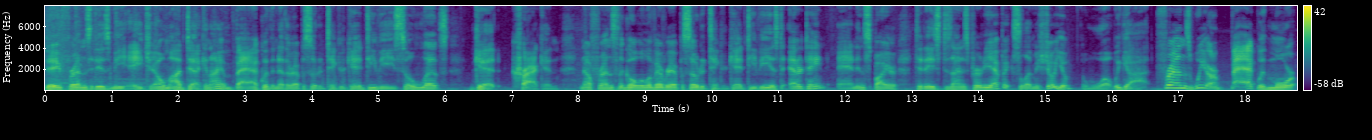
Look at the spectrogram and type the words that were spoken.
day, friends. It is me, HL Mod Tech, and I am back with another episode of Tinkercad TV. So let's get cracking. Now, friends, the goal of every episode of Tinkercad TV is to entertain and inspire. Today's design is pretty epic, so let me show you what we got. Friends, we are back with more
